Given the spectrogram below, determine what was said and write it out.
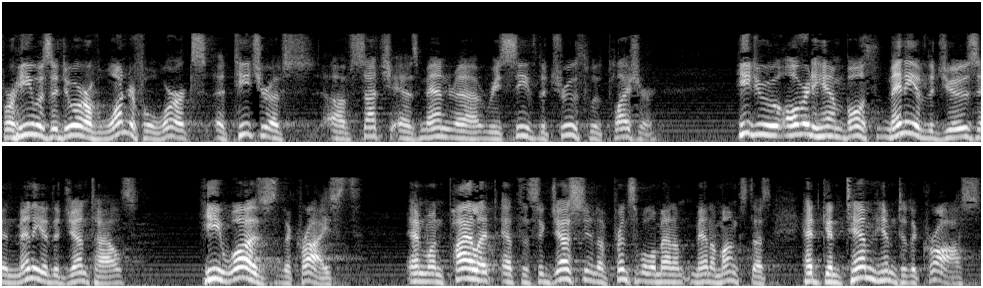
for he was a doer of wonderful works, a teacher of, of such as men uh, receive the truth with pleasure. He drew over to him both many of the Jews and many of the Gentiles. He was the Christ. And when Pilate, at the suggestion of principal men amongst us, had condemned him to the cross,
